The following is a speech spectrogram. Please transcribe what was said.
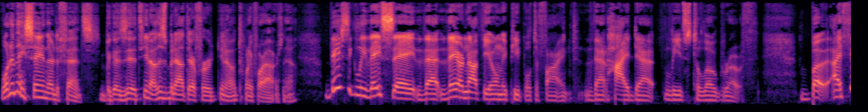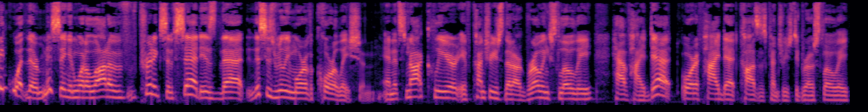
What did they say in their defense? Because it's, you know, this has been out there for, you know, 24 hours now. Basically, they say that they are not the only people to find that high debt leads to low growth. But I think what they're missing and what a lot of critics have said is that this is really more of a correlation. And it's not clear if countries that are growing slowly have high debt or if high debt causes countries to grow slowly.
